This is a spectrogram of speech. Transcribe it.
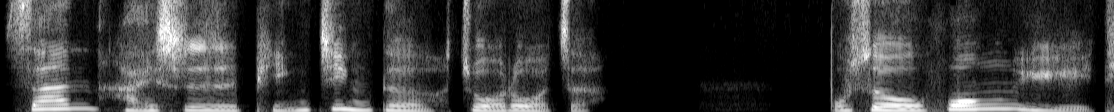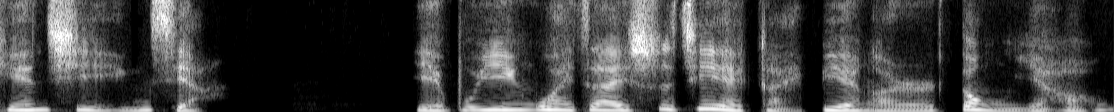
山还是平静的坐落着，不受风雨天气影响。也不因外在世界改变而动摇。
